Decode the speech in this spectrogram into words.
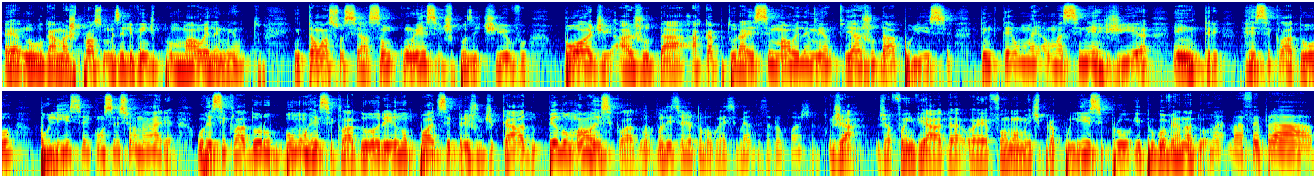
é, no lugar mais próximo, mas ele vende para o mau elemento. Então, a associação com esse dispositivo pode ajudar a capturar esse mau elemento e ajudar a polícia. Tem que ter uma, uma sinergia entre reciclador, polícia e concessionária. O reciclador, o bom reciclador, ele não pode ser prejudicado pelo mau reciclador. A polícia já tomou conhecimento dessa proposta? Já, já foi enviada é, formalmente para a polícia e para o governador. Mas, mas foi para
